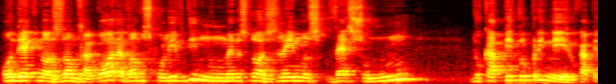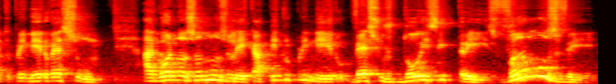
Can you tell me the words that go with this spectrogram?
Onde é que nós vamos agora? Vamos para o livro de Números, nós lemos verso 1 do capítulo 1, capítulo 1, verso 1. Agora nós vamos ler capítulo 1, versos 2 e 3. Vamos ver,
